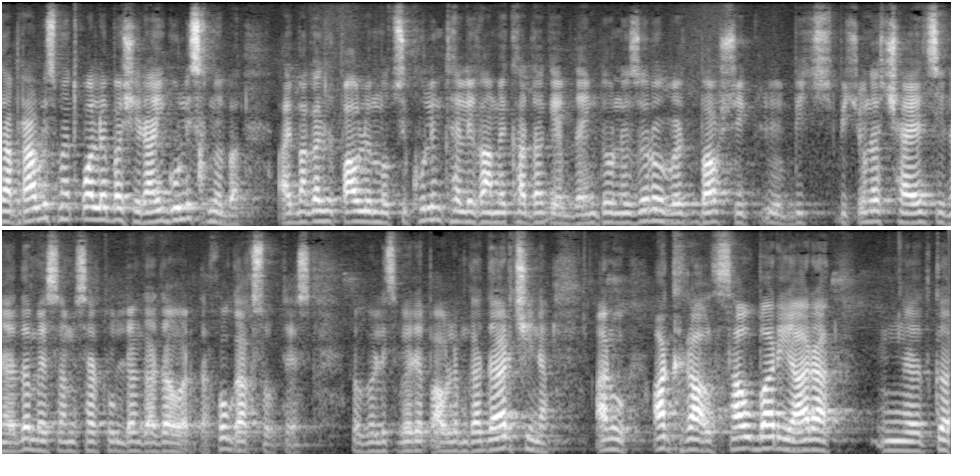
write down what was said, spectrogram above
და მრავლის მეტყოლებაში რა იგულისხმება? აი მაგალითად პავლე მოციქული მთელი ღამე ქადაგებდა იმ დონეზე რომ ერთ ბავშვი ბიჭუნას ჩაეცინა და მესამე სართულიდან გადავარდა. ხო გახსოვთ ეს რომელიც მე პავლემ გადაარჩინა. ანუ აქ რა საუბარი არა თქვა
